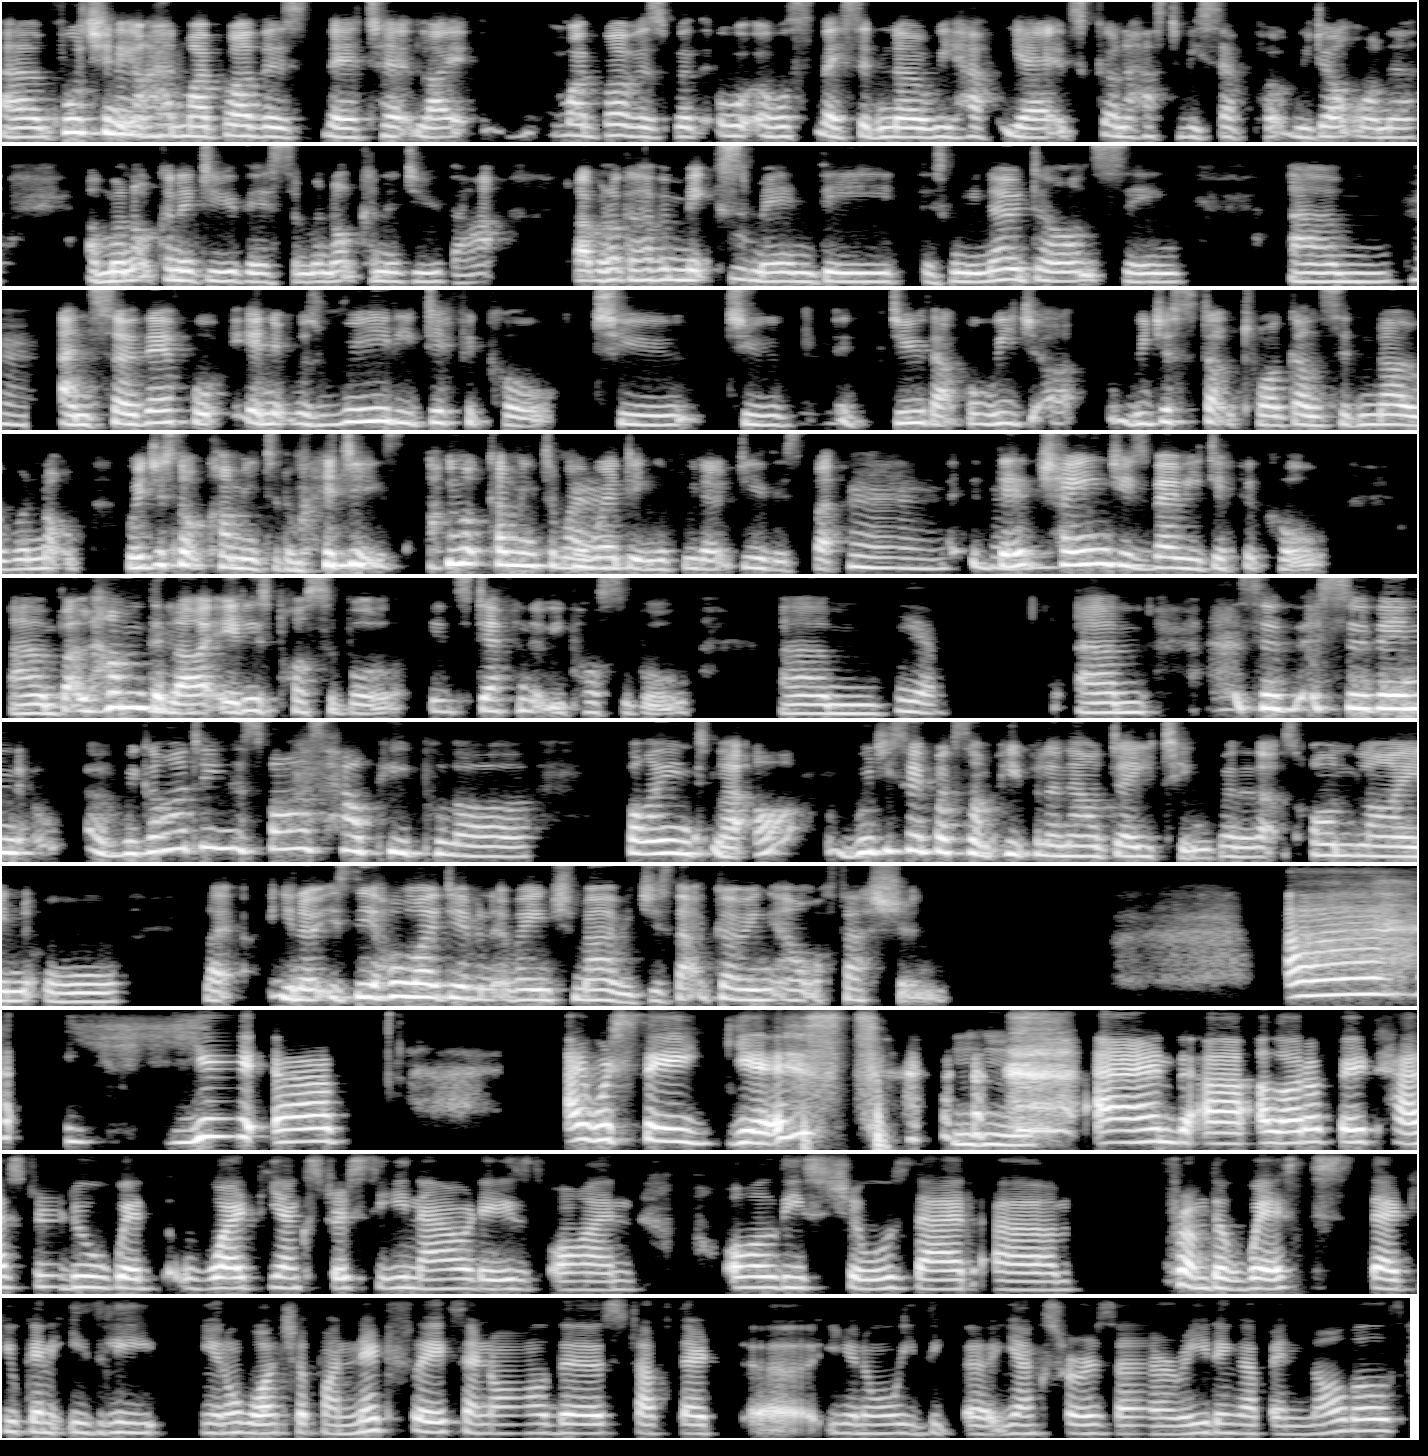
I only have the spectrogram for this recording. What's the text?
Um, fortunately, I had mm. my brothers there to like my brothers also they said no we have yeah it's gonna has to be separate we don't want to and we're not going to do this and we're not going to do that like we're not going to have a mixed mm. there's going to be no dancing um, mm. and so therefore and it was really difficult to to do that but we we just stuck to our guns said no we're not we're just not coming to the weddings i'm not coming to my mm. wedding if we don't do this but mm. the hmm. change is very difficult um, but alhamdulillah it is possible it's definitely possible um, yeah. Um, so, so then uh, regarding as far as how people are find like, oh, would you say by some people are now dating, whether that's online or like, you know, is the whole idea of an arranged marriage is that going out of fashion? Uh, yeah. Uh, I would say yes. Mm-hmm. and uh, a lot of it has to do with what youngsters see nowadays on all these shows that um, from the west that you can easily you know watch up on netflix and all the stuff that uh, you know the uh, youngsters are reading up in novels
